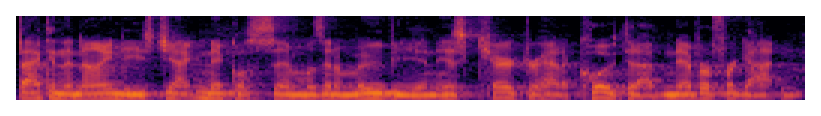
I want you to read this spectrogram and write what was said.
back in the 90s, Jack Nicholson was in a movie, and his character had a quote that I've never forgotten.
